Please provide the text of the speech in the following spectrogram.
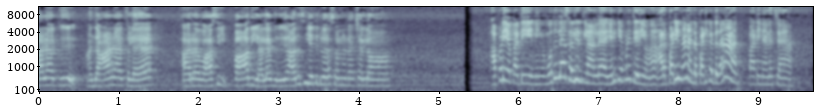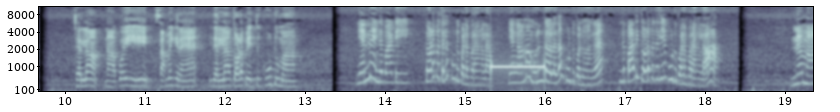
ஆழாக்கு? அந்த ஆழாக்குல அரை வாசி பாதி அளவு. அரிசி எடுத்துட்டு வர சொன்னடா செல்லம். அப்படியா பாட்டி நீங்க முதல்ல சொல்லிருக்கலாம்ல எனக்கு எப்படி தெரியும்? அரை படி நான் இந்த படிக்கிறது தான் பாட்டி நினைச்சேன். செல்லம் நான் போய் சமைக்கிறேன். இதெல்லாம் தொடப்பேத்து கூட்டுமா? என்ன இந்த பாட்டி? தொடப்பத்துல கூட்டு பண்ண போறாங்களா? எங்க அம்மா உருண்டால தான் கூட்டு பண்ணுவாங்க. இந்த பாட்டி தொடப்பத்திலேயே கூட்டு பண்ண போறாங்களா? என்னம்மா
